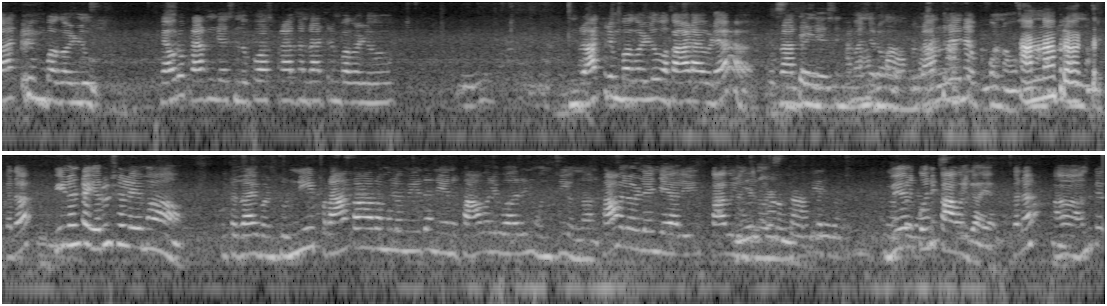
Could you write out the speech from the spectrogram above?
రాత్రింబగళ్ళు. ఎవరు ప్రార్థన చేసింది ఉపవాస ప్రార్థన రాత్రింబగళ్ళు? రాత్రింబగళ్ళు ఒక ఆడావిడ ప్రార్థన చేసింది మందిరంలో రాత్రే చెప్పుకున్నాం. అన్న ప్రవక్త. కదా? వీళ్ళంటే ఎరుషలేమా? ఇక్కడ రాయబడుతుంది నీ ప్రాకారముల మీద నేను కావలి వారిని ఉంచి ఉన్నాను. కావలి వాళ్ళు ఏం చేయాలి? కావలి ఉంచిన వాళ్ళు. మేల్కొని కావలి గాయాలి కదా? ఆ, అందుకే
